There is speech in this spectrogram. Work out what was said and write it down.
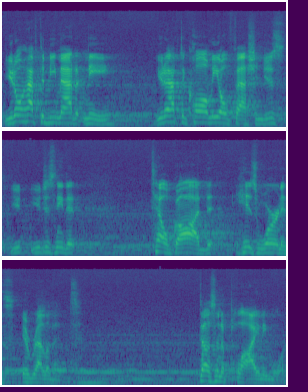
You don't have to be mad at me. You don't have to call me old fashioned. You just, you, you just need to tell God that his word is irrelevant, doesn't apply anymore.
